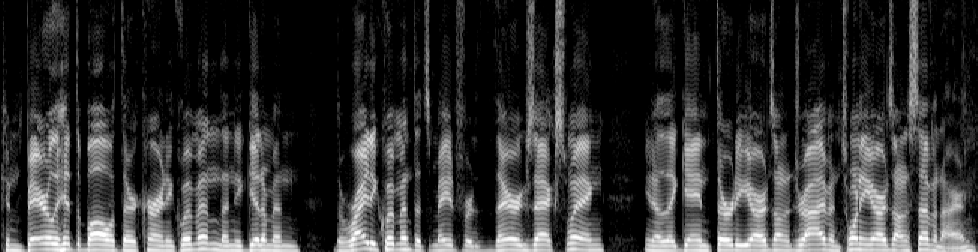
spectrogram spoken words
can barely hit the ball with their current equipment, and then you get them in the right equipment that's made for their exact swing. You know, they gain 30 yards on a drive and 20 yards on a seven iron.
